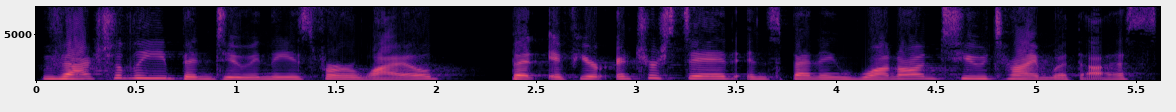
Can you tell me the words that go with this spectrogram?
we've actually been doing these for a while, but if you're interested in spending one on two time with us,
